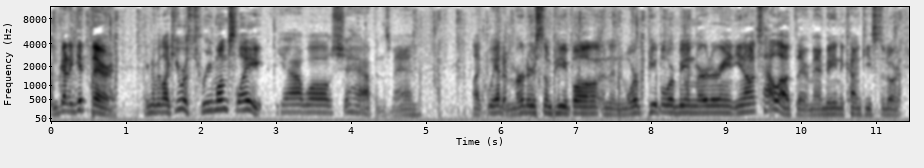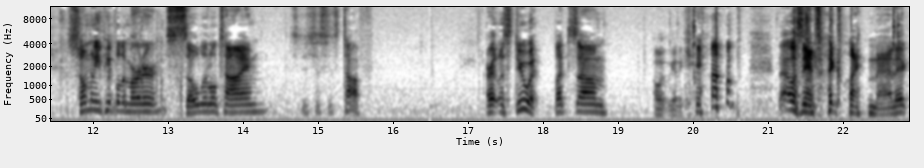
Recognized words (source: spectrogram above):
We've got to get there. You're gonna be like, you were three months late. Yeah, well, shit happens, man. Like, we had to murder some people, and then more people were being murdering. You know, it's hell out there, man, being a conquistador. So many people to murder, so little time. It's just, it's tough. Alright, let's do it. Let's, um... Oh, wait, we gotta camp? that was anticlimactic.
